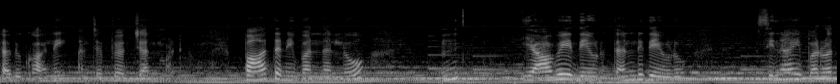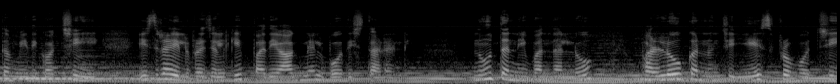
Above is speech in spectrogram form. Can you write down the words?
చదువుకోవాలి అని చెప్పి వచ్చాను అనమాట పాత నిబంధనలో యావే దేవుడు తండ్రి దేవుడు సినాయి పర్వతం మీదకి వచ్చి ఇజ్రాయేల్ ప్రజలకి పది ఆజ్ఞలు బోధిస్తాడండి. నూతన నిబంధనలో పరలోకం నుంచి యేసు ప్రభు వచ్చి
